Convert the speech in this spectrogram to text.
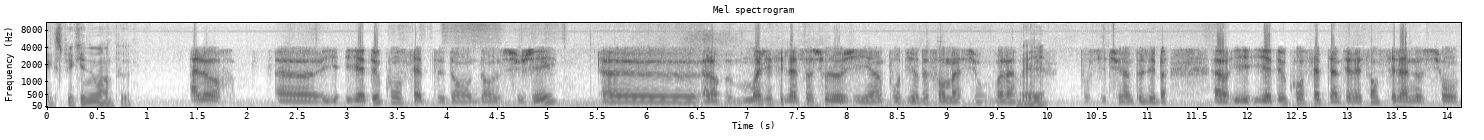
Expliquez-nous un peu. Alors, il euh, y, a deux concepts dans, dans le sujet. Euh, alors, moi, j'ai fait de la sociologie, hein, pour dire de formation. Voilà. Pour situer un peu le débat. Alors, il y, a deux concepts intéressants. C'est la notion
